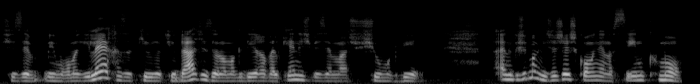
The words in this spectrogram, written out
שזה ממרום הגילך, אז את כאילו את יודעת שזה לא מגדיר, אבל כן יש בזה משהו שהוא מגדיר. אני פשוט מרגישה שיש כל מיני נושאים כמו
